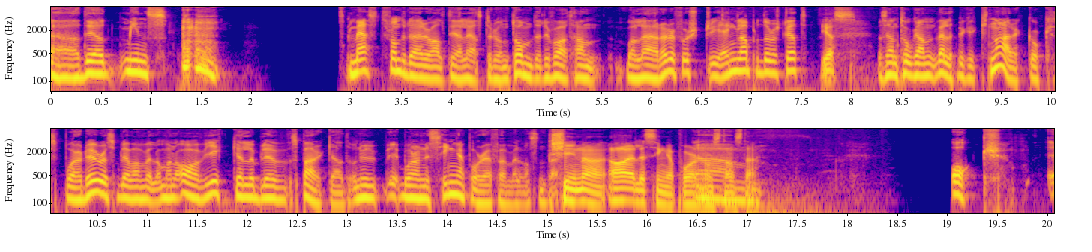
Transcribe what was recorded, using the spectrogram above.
Eh, det jag minns mest från det där och allt det jag läste runt om det, det var att han var lärare först i England på universitet. Yes. Och sen tog han väldigt mycket knark och spårade ur och så blev han väl, om han avgick eller blev sparkad. Och nu bor han i Singapore jag för mig eller något sånt där. Kina, ja eller Singapore någonstans där. Och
